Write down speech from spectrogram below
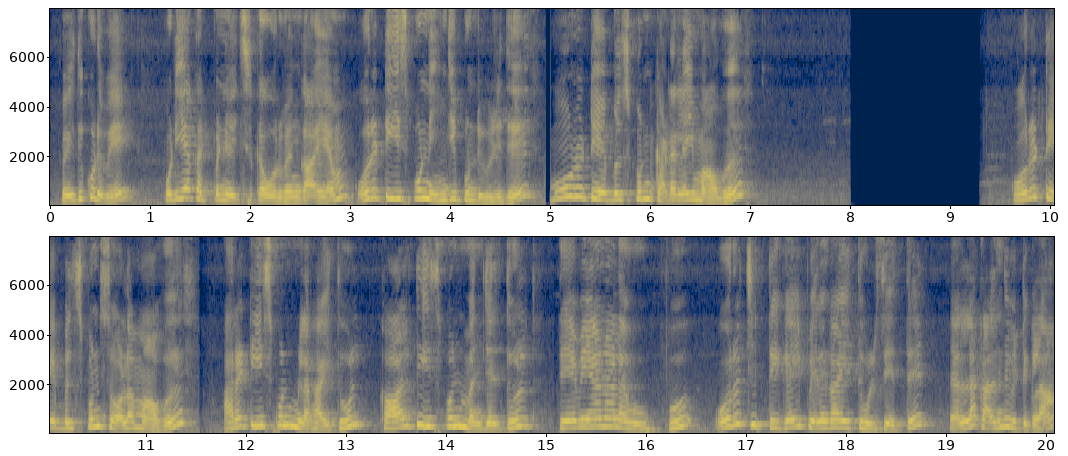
இப்போ இது கூடவே பொடியாக கட் பண்ணி வச்சுருக்க ஒரு வெங்காயம் ஒரு டீஸ்பூன் இஞ்சி பூண்டு விழுது மூணு டேபிள் ஸ்பூன் கடலை மாவு ஒரு டேபிள் ஸ்பூன் சோள மாவு அரை டீஸ்பூன் மிளகாய்த்தூள் கால் டீஸ்பூன் மஞ்சள் தூள் தேவையான அளவு உப்பு ஒரு சிட்டிகை பெருங்காயத்தூள் சேர்த்து நல்லா கலந்து விட்டுக்கலாம்.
